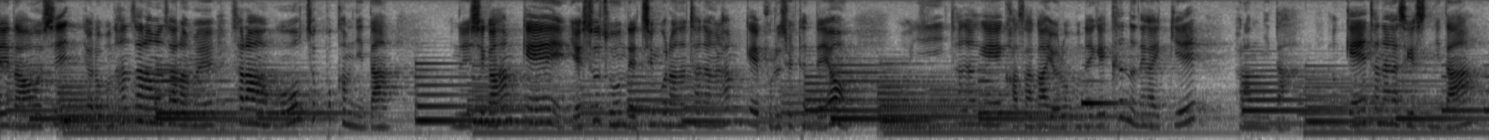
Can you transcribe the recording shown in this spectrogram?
자리에 나오신 여러분 한 사람 한 사람을 사랑하고 축복합니다. 오늘 이 시간 함께 예수 좋은 내 친구라는 찬양을 함께 부르실 텐데요. 어, 이 찬양의 가사가 여러분에게 큰 은혜가 있길 바랍니다. 함께 찬양하시겠습니다.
